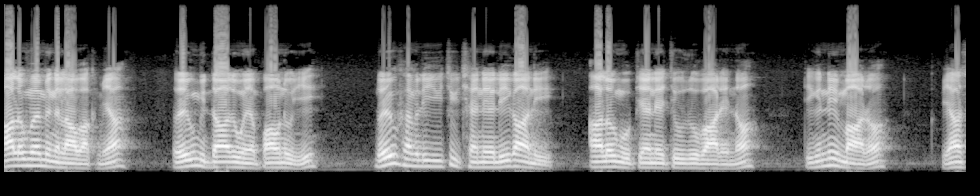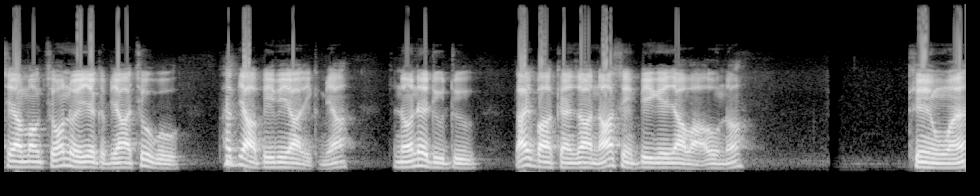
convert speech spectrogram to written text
အားလုံးပဲမင်္ဂလာပါခင်ဗျာ။ရေဦးမိသားစုဝင်အပေါင်းတို့ရေရေဦး Family YouTube Channel လေးကနေအားလုံးကိုပြန်လည်ကြိုဆိုပါရနော်။ဒီကနေ့မှာတော့ကြပြာဆရာမောင်ကျောင်းနယ်ရဲ့ကြပြာအချို့ကိုဖတ်ပြပေးပေးရစီခင်ဗျာ။ကျွန်တော်နဲ့အတူတူ live ပါကန်စားနားဆင်ပေးခဲ့ကြပါဦးနော်။ခင်ဝမ်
